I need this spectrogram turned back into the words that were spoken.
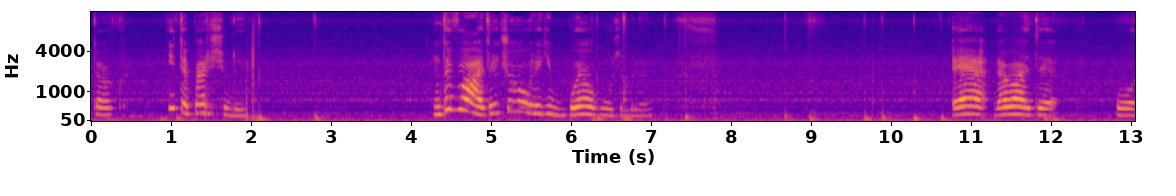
Так. І тепер сюди. Ну давайте, ну чого ви такі боягузи, блін? Е, давайте. О.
